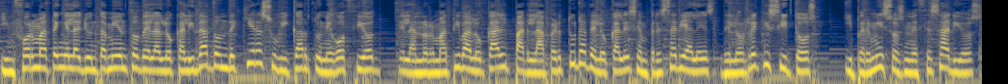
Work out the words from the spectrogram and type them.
Infórmate en el ayuntamiento de la localidad donde quieras ubicar tu negocio de la normativa local para la apertura de locales empresariales, de los requisitos y permisos necesarios.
